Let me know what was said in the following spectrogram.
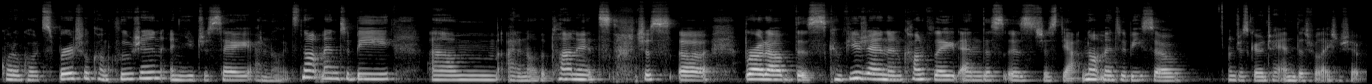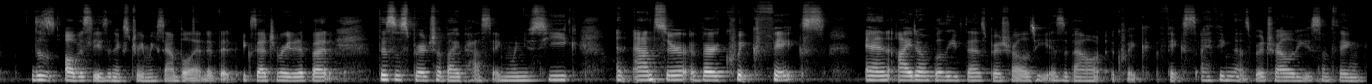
quote unquote spiritual conclusion and you just say, I don't know, it's not meant to be. Um, I don't know, the planets just uh, brought up this confusion and conflict, and this is just, yeah, not meant to be. So I'm just going to end this relationship. This obviously is an extreme example and a bit exaggerated, but this is spiritual bypassing when you seek an answer, a very quick fix. And I don't believe that spirituality is about a quick fix. I think that spirituality is something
